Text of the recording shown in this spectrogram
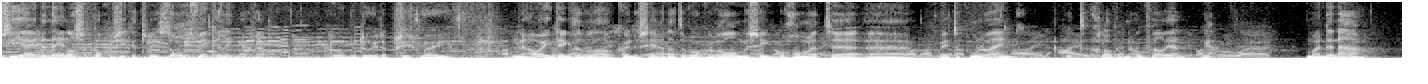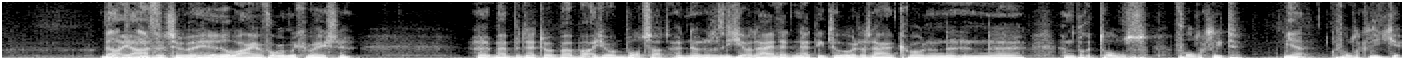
Zie jij de Nederlandse popmuziek, tenminste de ontwikkeling en zo? Wat bedoel je daar precies mee? Nou, ik denk dat we wel kunnen zeggen dat de rock'n'roll muziek begon met uh, uh, Peter Koelewijn. Dat geloof ik nou ook wel, ja? Ja. Maar daarna? nou ja, dat is heel waarvormig geweest, hè? Uh, we hebben net als je op bot zat, en dat liedje wat hij net, net liet horen, dat is eigenlijk gewoon een, een, een Bretons volkslied. Ja. Volksliedje.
